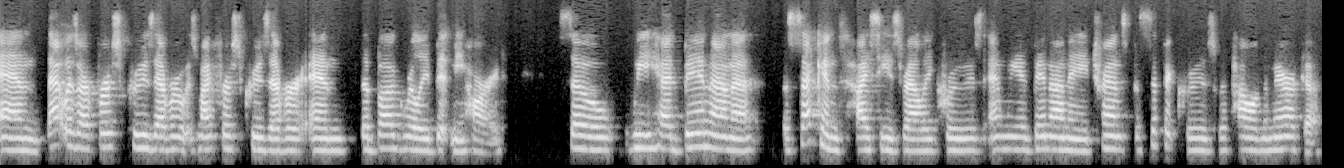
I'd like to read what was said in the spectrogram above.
And that was our first cruise ever. It was my first cruise ever, and the bug really bit me hard. So we had been on a a second High Seas Rally cruise, and we had been on a Trans Pacific cruise with Holland America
